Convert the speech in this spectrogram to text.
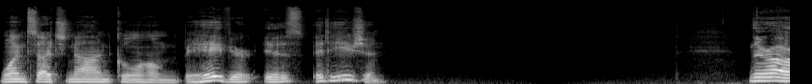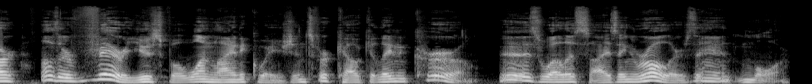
one such non Coulomb behavior is adhesion. There are other very useful one line equations for calculating curl, as well as sizing rollers and more.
